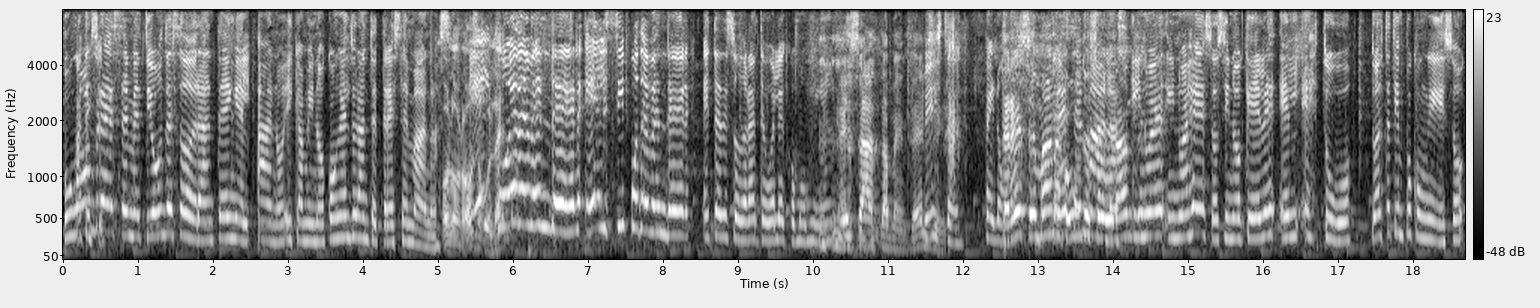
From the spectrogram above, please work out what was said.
Un Atención. hombre se metió un desodorante en el ano y caminó con él durante tres semanas. Oloroso, Él puede vender, él sí puede vender. Este desodorante huele como mía. Exactamente. él sí. ¿Viste? Pero Tres semanas Tres con un semanas. desodorante. Y no, es, y no es eso, sino que él, él estuvo todo este tiempo con eso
